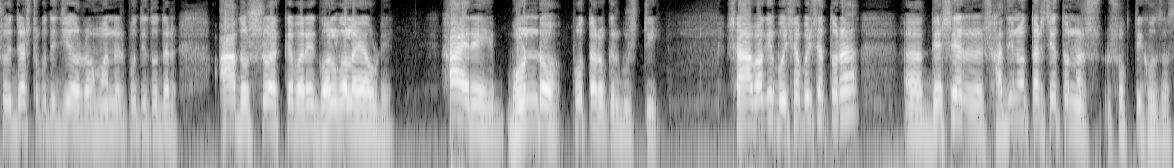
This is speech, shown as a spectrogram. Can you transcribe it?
শহীদ রাষ্ট্রপতি জিয়াউর রহমানের প্রতি তোদের আদর্শ একেবারে গলগলায় উঠে হায় রে, ভণ্ড প্রতারকের গোষ্ঠী। শাহবাগে বৈশা বৈশা তোরা দেশের স্বাধীনতার চেতনার শক্তি খোঁজস।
